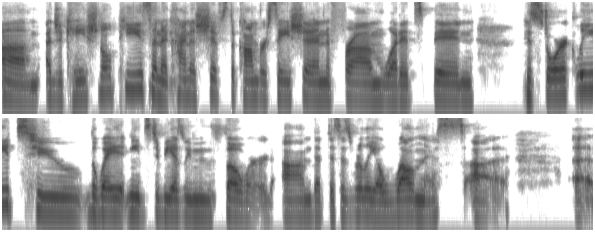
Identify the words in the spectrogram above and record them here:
um, educational piece and it kind of shifts the conversation from what it's been historically to the way it needs to be as we move forward. Um, that this is really a wellness. Uh, uh,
